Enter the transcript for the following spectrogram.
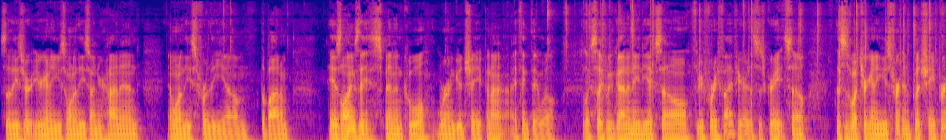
So these are you're going to use one of these on your hot end and one of these for the um, the bottom. Hey, as long as they spin and cool, we're in good shape, and I, I think they will. Looks like we've got an ADXL 345 here. This is great. So this is what you're going to use for input shaper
